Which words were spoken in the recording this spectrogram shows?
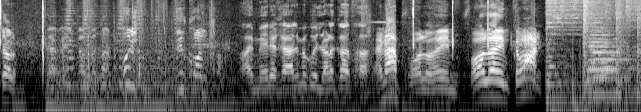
चलो। ये कौन था? मेरे ख्याल में कोई लड़का था। Follow him follow him follow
